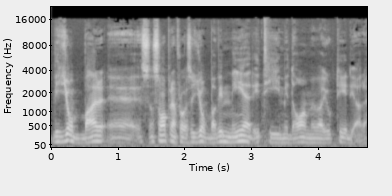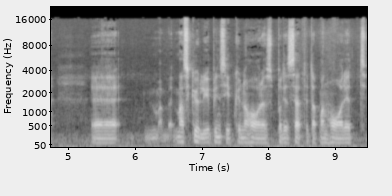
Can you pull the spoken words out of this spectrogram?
vi jobbar, eh, som svar på den frågan, så jobbar vi mer i team idag än vad vi har gjort tidigare. Eh, man skulle ju i princip kunna ha det på det sättet att man har ett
